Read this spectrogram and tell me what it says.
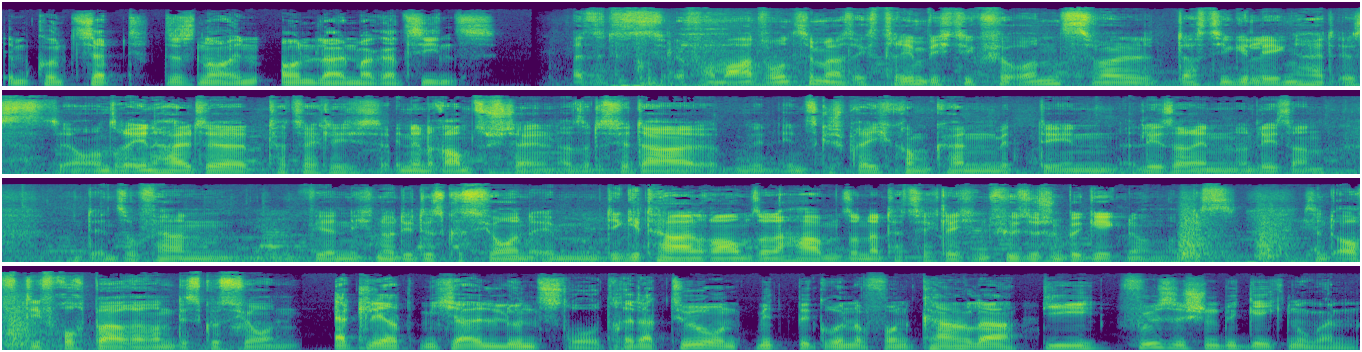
im Konzept des neuen Online-Magazins. Also das Format Wohnzimmer ist extrem wichtig für uns, weil das die Gelegenheit ist, unsere Inhalte tatsächlich in den Raum zu stellen. Also dass wir da ins Gespräch kommen können mit den Leserinnen und Lesern. Und insofern wir nicht nur die Diskussion im digitalen Raum sondern haben, sondern tatsächlich in physischen Begegnungen. Und das sind oft die fruchtbareren Diskussionen. Erklärt Michael Lünstroth, Redakteur und Mitbegründer von Carla. Die physischen Begegnungen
